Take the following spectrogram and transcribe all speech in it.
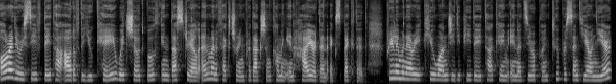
already received data out of the UK, which showed both industrial and manufacturing production coming in higher than expected. Preliminary Q1 GDP data came in at 0.2% year on year.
